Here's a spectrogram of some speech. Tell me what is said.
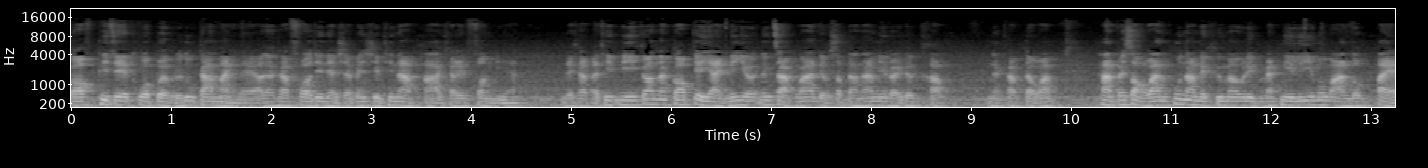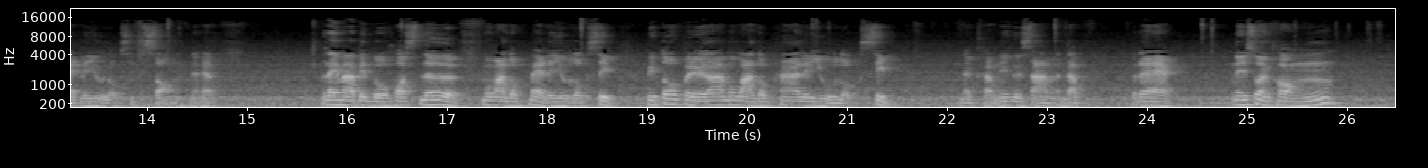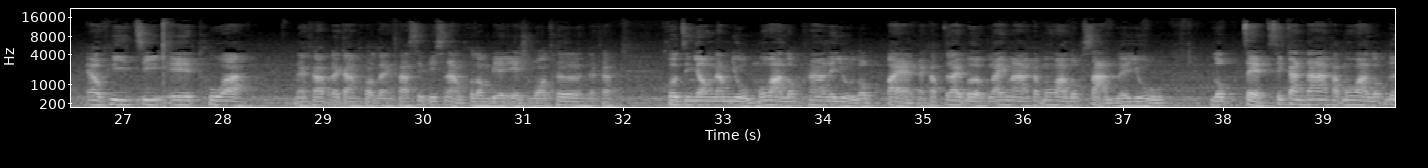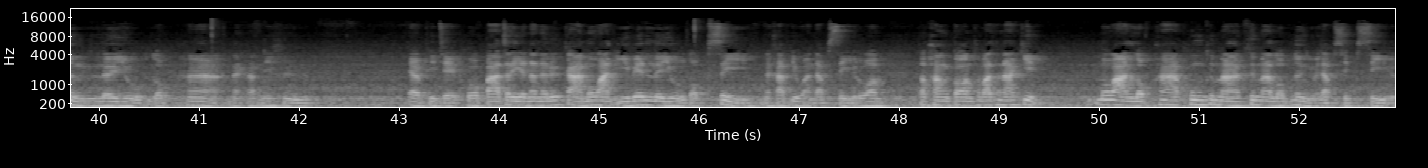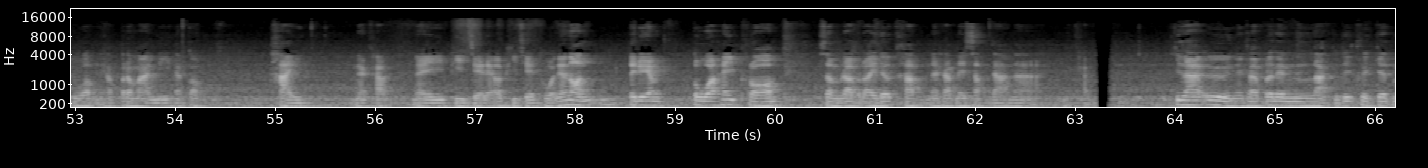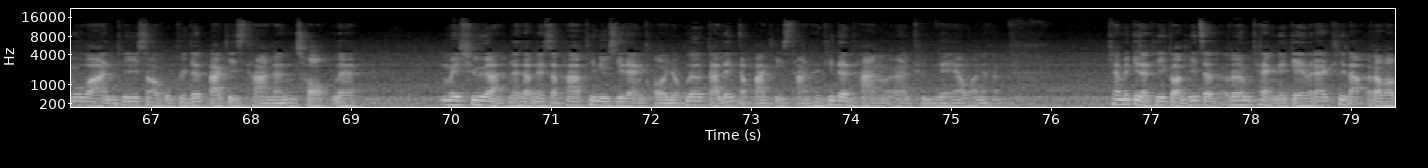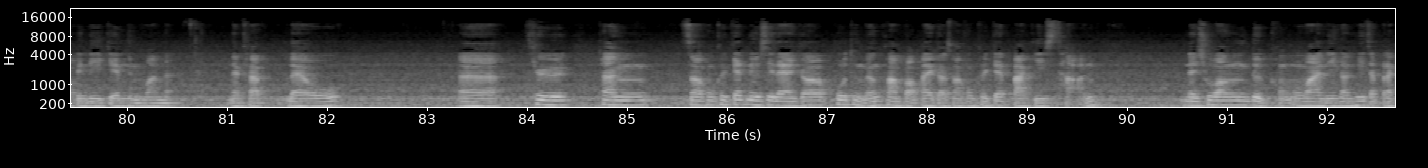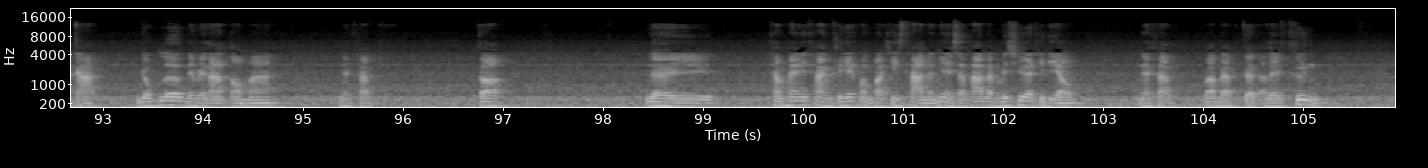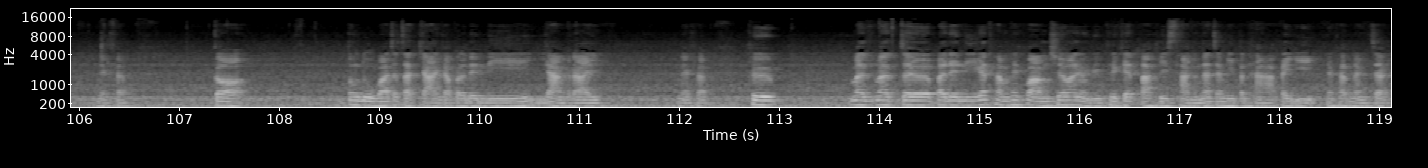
กอล์ฟ PJ ทัวร์เปิดฤดูกาลใหม่แล้วนะครับฟอร์ติเน็ตแชมเปี้ยนชิพที่นาพาแคลิฟอร์เนียนะครับอาทิตย์นี้ก็นักกอล์ฟใหญ่ๆไม่เยอะเนื่องจากว่าเดี๋ยวสัปดาห์หน้ามี Ryder Cup นะครับแต่ว่าผ่านไป 2 วันผู้นำเนี่ยคือมาเวอริกแมคนีลี่เมื่อวานลบ8เลยอยู่ลบ12นะครับไล่มาเป็นโบฮอสเลอร์เมื่อวานลบ8เลยอยู่ลบ10มิโตเปเรราเมื่อวานลบ5เลยอยู่ลบ10นะครับนี่คือ 3 อันดับแรก ในส่วนของ LPGA ทัวร์นะครับรายการพอร์ตแลนด์คลาสสิกที่สนามโคลัมเบียเอดจ์วอเตอร์นะครับโคจินยองนำอยู่เมื่อวานลบ5เลยอยู่ลบ8นะครับดรายเบิร์กไล่มาครับเมื่อวานลบ3เลยอยู่ลบ7ซิกันด้าครับเมื่อวานลบ1เลยอยู่ลบ5นะครับนี่คือ LPG ทัวร์ปาจริยนันฤการเมื่อวานอีเวนต์เลยอยู่ลบ4นะครับอยู่อันดับ 4 รวมปภังกรธวัชธนกิจเมื่อวานลบ5พุ่งขึ้นมาขึ้นมาลบ1อยู่อันดับ 14 รวมนะครับประมาณนี้นะก็ไทย นะครับใน PJ และ PJ ทัวร์แน่นอนเตรียมตัวให้พร้อมสำหรับ Ryder Cup นะครับในสัปดาห์หน้ากีฬาอื่นนะครับประเด็นหลักอยู่ที่คริกเก็ตเมื่อวานที่สมาคมคริกเก็ตปากีสถานนั้นช็อกและไม่เชื่อนะครับในสภาพที่นิวซีแลนด์ขอยกเลิกการเล่นกับปากีสถานทั้งที่เดินทางถึงแล้วนะครับแค่ไม่กี่นาทีก่อนที่จะเริ่มแข่งในเกมแรกที่ราวัลปินดีเกมหนึ่งวันนะครับ แล้วคือทาง สมาคมคริกเก็ตนิวซีแลนด์ก็พูดถึงเรื่องความปลอดภัยกับสมาคมคริกเก็ตปากีสถาน ในช่วงดึกของเมื่อวานนี้ก่อนที่จะประกาศยกเลิกในเวลาต่อมานะครับ ก็เลยทำให้ทางคริกเก็ตของปากีสถานนั้นอยู่ในสภาพแบบไม่เชื่อทีเดียวนะครับ ว่าแบบเกิดอะไรขึ้นนะครับ ก็ต้องดูว่าจะจัดการกับประเด็นนี้อย่างไรนะครับ คือ มามาเจอประเด็นนี้ก็ทำให้ความเชื่อมั่นของทีมคริกเก็ตปากีสถานน่าจะมีปัญหาไปอีกนะครับหลังจาก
